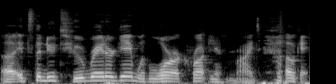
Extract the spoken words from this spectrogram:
Uh, it's the new Tomb Raider game with Laura Croft. Never mind. Okay,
